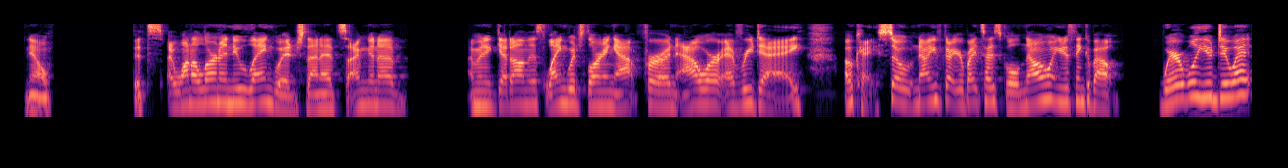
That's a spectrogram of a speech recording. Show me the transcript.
You know, it's I want to learn a new language, then it's I'm going to I'm going to get on this language learning app for an hour every day. Okay, so now you've got your bite sized goal. Now I want you to think about where will you do it?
